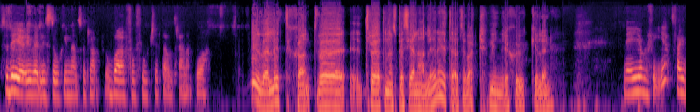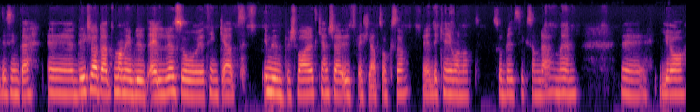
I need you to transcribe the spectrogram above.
Så det gör ju väldigt stor skillnad såklart att bara få fortsätta att träna på. Det är väldigt skönt. Tror du att det är någon speciell anledning till att du varit mindre sjuk? Eller? Nej, jag vet faktiskt inte. Eh, det är klart att man har blivit äldre så jag tänker att immunförsvaret kanske har utvecklats också. Eh, det kan ju vara något så basic som det. Men ja,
